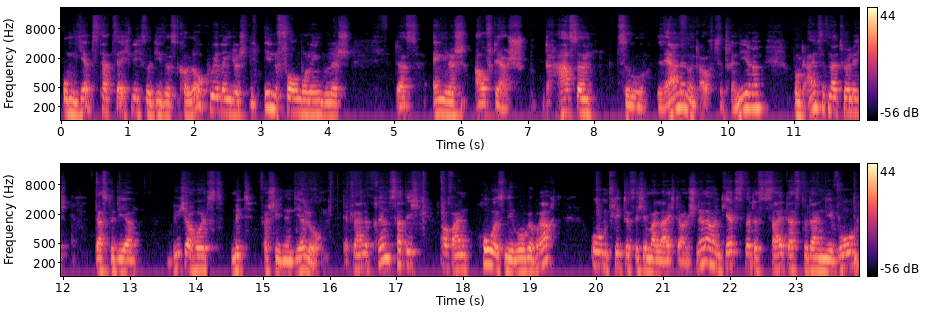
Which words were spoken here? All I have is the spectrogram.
um jetzt tatsächlich so dieses Colloquial English wie Informal English, das Englisch auf der Straße zu lernen und auch zu trainieren? Punkt 1 ist natürlich, dass du dir Bücher holst mit verschiedenen Dialogen. Der kleine Prinz hat dich auf ein hohes Niveau gebracht. Oben fliegt es sich immer leichter und schneller und jetzt wird es Zeit, dass du dein Niveau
